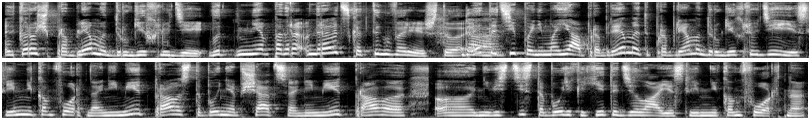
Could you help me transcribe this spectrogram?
это, короче, проблемы других людей. Вот мне понрав- нравится, как ты говоришь, что Да. это типа не моя проблема, это проблема других людей, если им некомфортно. Они имеют право с тобой не общаться, они имеют право э, не вести с тобой какие-то дела, если им некомфортно.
